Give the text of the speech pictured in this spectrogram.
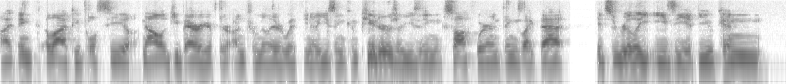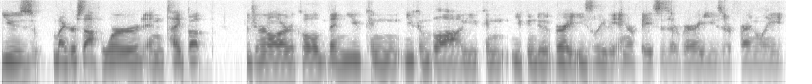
I think a lot of people see a technology barrier if they're unfamiliar with, you know, using computers or using software and things like that it's really easy. If you can use Microsoft Word and type up a journal article, then you can you can blog. You can you can do it very easily. The interfaces are very user friendly.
